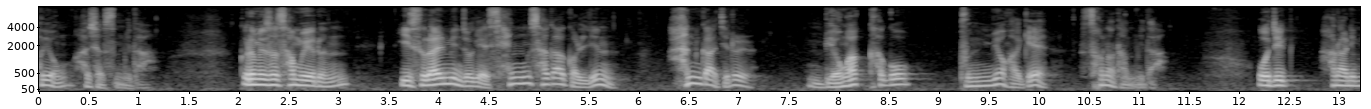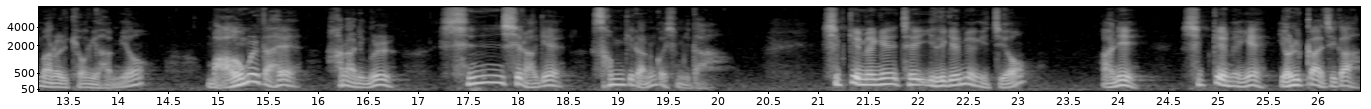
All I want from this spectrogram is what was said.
허용하셨습니다. 그러면서 사무엘은 이스라엘 민족의 생사가 걸린 한 가지를 명확하고 분명하게 선언합니다. 오직 하나님만을 경외하며 마음을 다해 하나님을 신실하게 섬기라는 것입니다. 10계명의 제1계명이지요. 아니 10계명의 10가지가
